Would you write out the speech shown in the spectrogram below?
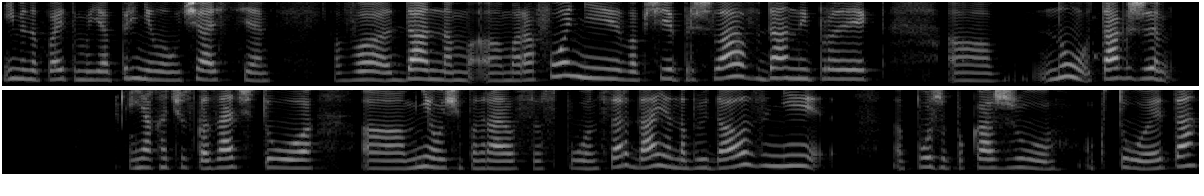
Именно поэтому я приняла участие в данном марафоне, вообще пришла в данный проект. А, ну, также я хочу сказать, что а, мне очень понравился спонсор, да, я наблюдала за ней, позже покажу, кто это.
